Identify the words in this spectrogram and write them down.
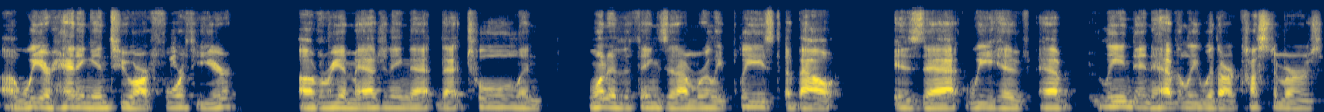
Uh, we are heading into our fourth year of reimagining that that tool. And one of the things that I'm really pleased about is that we have have leaned in heavily with our customers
